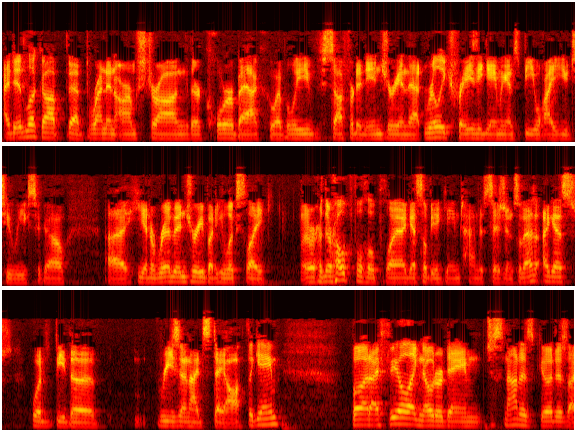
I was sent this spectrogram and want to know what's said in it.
I did look up that Brennan Armstrong, their quarterback, who I believe suffered an injury in that really crazy game against BYU two weeks ago. Uh, he had a rib injury, but he looks like, or they're hopeful he'll play. I guess it'll be a game time decision. So that, I guess, would be the reason I'd stay off the game. But I feel like Notre Dame just not as good as I,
